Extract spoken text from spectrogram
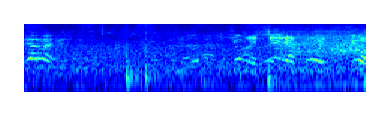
Первый. Че, блядь, щель откройте, все.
